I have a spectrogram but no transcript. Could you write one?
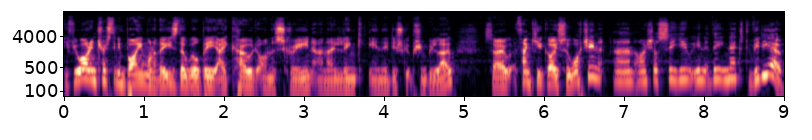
If you are interested in buying one of these, there will be a code on the screen and a link in the description below. So thank you guys for watching and I shall see you in the next video.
